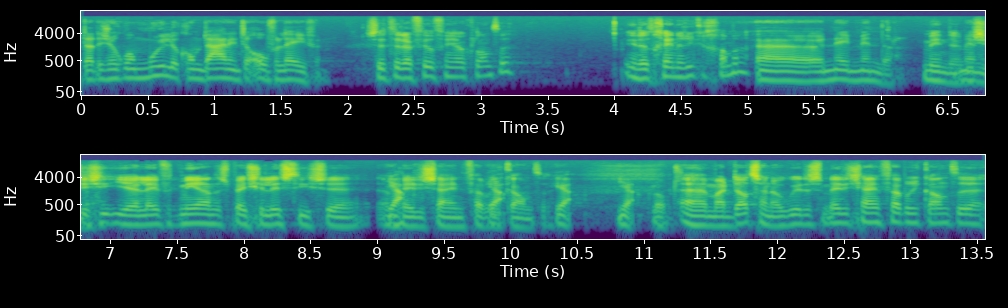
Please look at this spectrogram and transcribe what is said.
dat is ook wel moeilijk om daarin te overleven. Zitten daar veel van jouw klanten? In dat generieke gamma? Uh, nee, minder. minder. Minder. Dus je, je, levert meer aan de specialistische ja. medicijnfabrikanten. Ja, ja. klopt. Uh, maar dat zijn ook weer de medicijnfabrikanten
